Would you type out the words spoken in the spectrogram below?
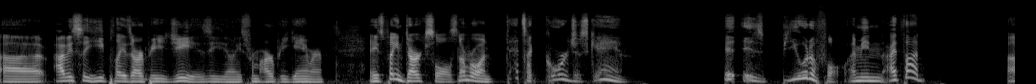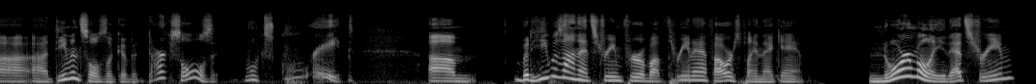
Uh, obviously, he plays RPGs. He, you know, he's from RP Gamer, and he's playing Dark Souls. Number one, that's a gorgeous game. It is beautiful. I mean, I thought uh, uh, Demon's Souls looked good, but Dark Souls looks great. Um, but he was on that stream for about three and a half hours playing that game. Normally, that stream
